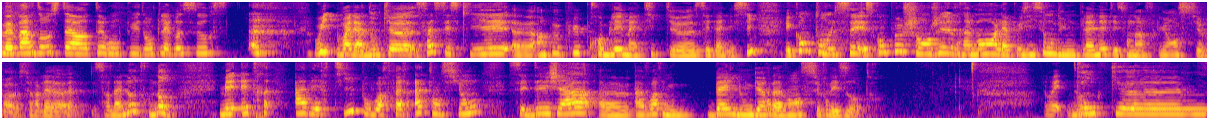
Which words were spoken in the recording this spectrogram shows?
mais pardon, je t'ai interrompu. Donc, les ressources. Oui, voilà, donc euh, ça c'est ce qui est euh, un peu plus problématique euh, cette année-ci. Et quand on le sait, est-ce qu'on peut changer vraiment la position d'une planète et son influence sur, la nôtre? Non. Mais être averti, pouvoir faire attention, c'est déjà avoir une belle longueur d'avance sur les autres. Donc, euh,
